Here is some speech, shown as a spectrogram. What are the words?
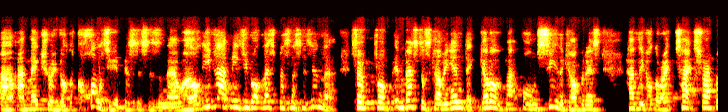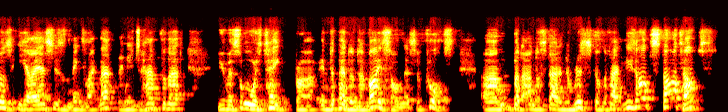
uh, and make sure you've got the quality of businesses in there. Well, even that means you've got less businesses in there. So for investors coming in, they go on the platform, see the companies, have they got the right tax wrappers, EISs and things like that they need to have for that. You must always take uh, independent advice on this, of course, um, but understanding the risk of the fact these aren't startups,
